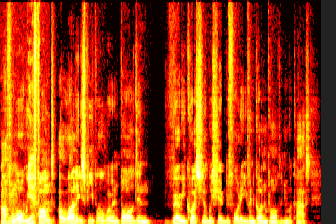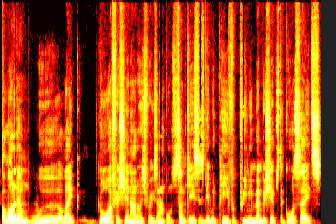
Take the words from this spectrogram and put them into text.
uh, from Mhm. what we Yeah. found a lot of these people were involved in very questionable shit before they even got involved with the macaques a lot of them were like gore aficionados for example in some cases they would pay for premium memberships to gore sites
